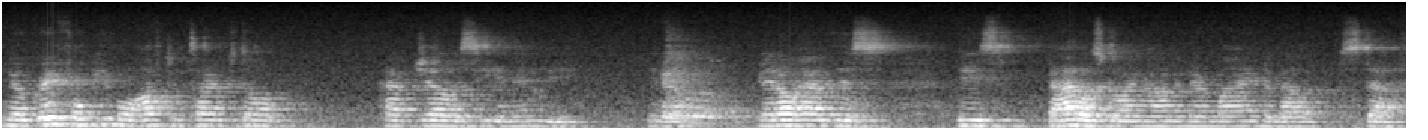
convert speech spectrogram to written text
You know, grateful people oftentimes don't have jealousy and envy. You know, they don't have this these battles going on in their mind about stuff.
